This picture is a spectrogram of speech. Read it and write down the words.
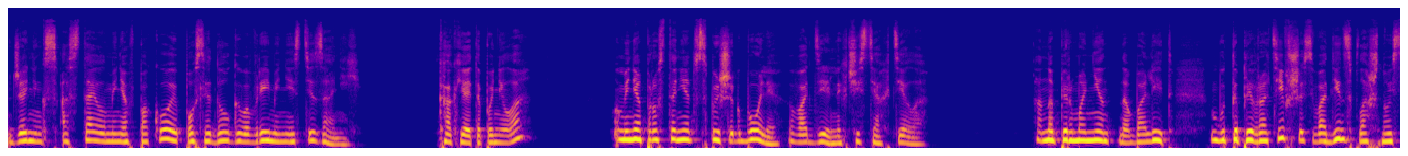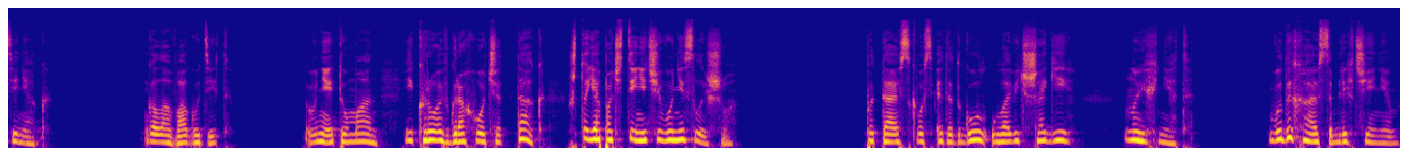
Дженнингс оставил меня в покое после долгого времени истязаний. Как я это поняла? У меня просто нет вспышек боли в отдельных частях тела. Оно перманентно болит, будто превратившись в один сплошной синяк. Голова гудит. В ней туман, и кровь грохочет так, что я почти ничего не слышу. Пытаюсь сквозь этот гул уловить шаги, но их нет. Выдыхаю с облегчением,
